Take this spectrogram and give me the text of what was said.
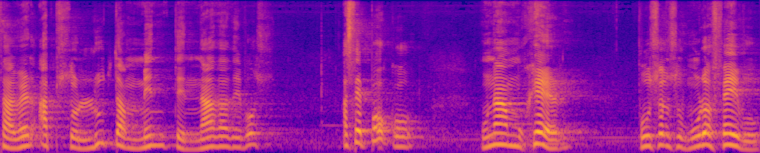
saber absolutamente nada de vos? Hace poco, una mujer puso en su muro de Facebook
